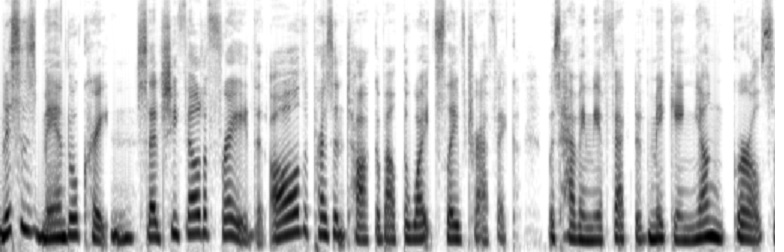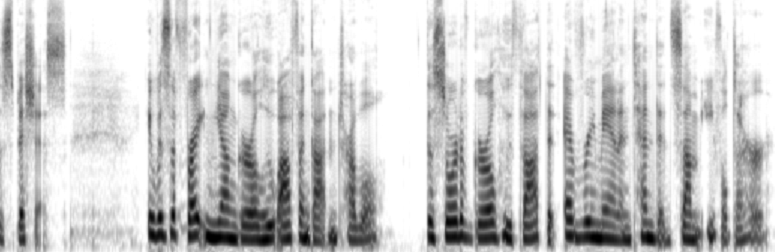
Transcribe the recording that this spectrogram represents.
Mrs. Mandell Creighton said she felt afraid that all the present talk about the white slave traffic was having the effect of making young girls suspicious. It was the frightened young girl who often got in trouble, the sort of girl who thought that every man intended some evil to her.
